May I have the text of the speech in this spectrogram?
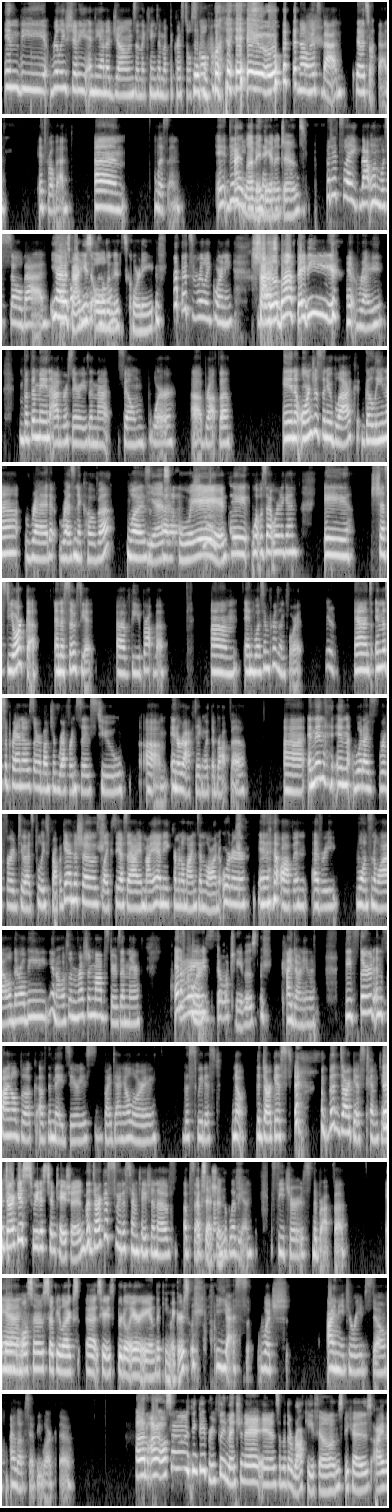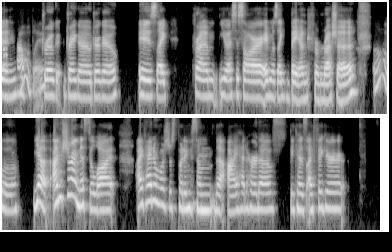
In the really shitty Indiana Jones and the Kingdom of the Crystal Skull. no, it's bad. No, it's not bad. It's real bad. Um, listen, it didn't. I love Indiana Jones, but it's like that one was so bad. Yeah, it was bad. He's old and it's corny. it's really corny. Shia LaBeouf, baby. It right, but the main adversaries in that film were uh, Bratva. In Orange is the New Black, Galina Red Reznikova was yes, uh, queen. A what was that word again? A Shestiorka, an associate of the Bratva, um, and was in prison for it. Yeah. And in The Sopranos, there are a bunch of references to um, interacting with the Bratva. Uh, and then in what I've referred to as police propaganda shows like CSI Miami, Criminal Minds, and Law and Order, and often every once in a while there will be, you know, some Russian mobsters in there. And of I course, don't watch any of those. I don't either. The third and final book of the Made series by Danielle Lori, The Sweetest, no, The Darkest, The Darkest Temptation. The Darkest, Sweetest Temptation. The Darkest, Sweetest Temptation of Obsession, Obsession. Oblivion features the Bratva. And, and, also Sophie Lark's uh, series Brutal Air and The Kingmakers. yes, which I need to read still. I love Sophie Lark though. Um, I also think they briefly mention it in some of the Rocky films because Ivan oh, probably Drogo Drago Drogo is like from USSR and was like banned from Russia. Oh, yeah, I'm sure I missed a lot. I kind of was just putting some that I had heard of because I figure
